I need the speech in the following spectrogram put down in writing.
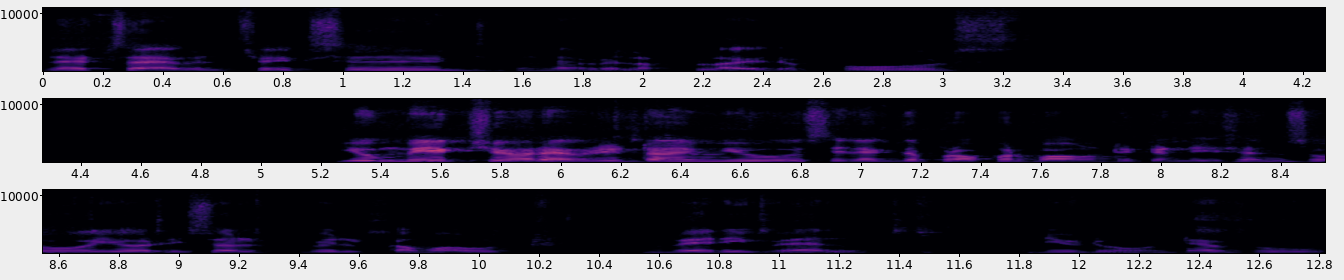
Let's say I will fix it and I will apply the force. You make sure every time you select the proper boundary condition, so your result will come out very well. You don't have to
